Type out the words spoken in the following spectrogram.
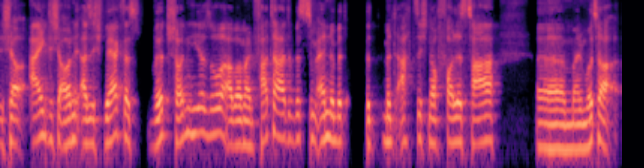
ich auch, eigentlich auch nicht. Also ich merke, das wird schon hier so, aber mein Vater hatte bis zum Ende mit mit 80 noch volles Haar. Äh, meine Mutter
